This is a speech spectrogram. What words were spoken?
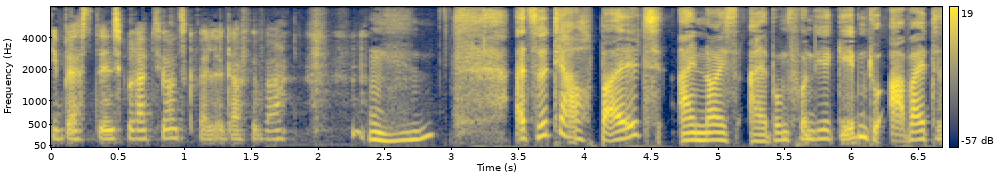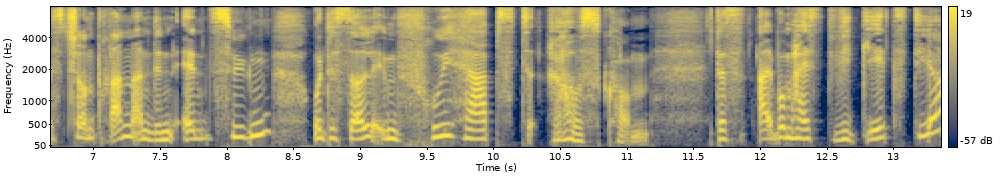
die beste Inspirationsquelle dafür war. Mhm. Es wird ja auch bald ein neues Album von dir geben. Du arbeitest schon dran an den Endzügen und es soll im Frühherbst rauskommen. Das Album heißt Wie geht's dir?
